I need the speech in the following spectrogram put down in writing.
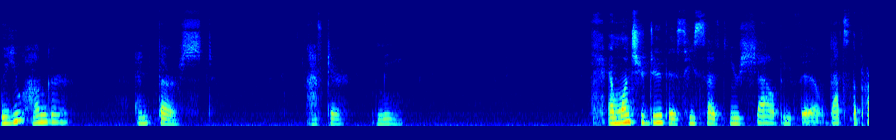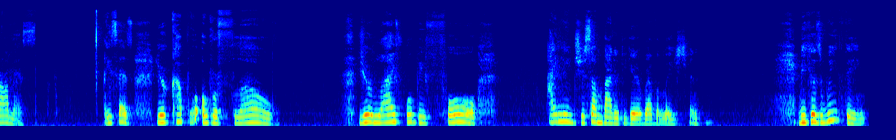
Will you hunger and thirst after me? And once you do this, he says, You shall be filled. That's the promise. He says, Your cup will overflow. Your life will be full. I need you, somebody, to get a revelation. Because we think,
